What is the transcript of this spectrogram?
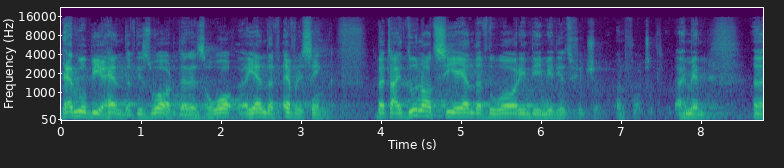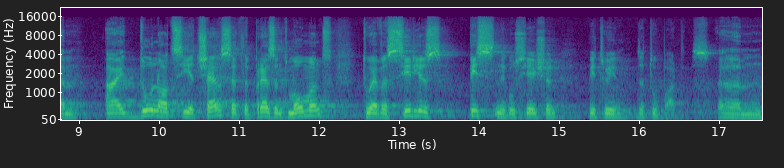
there will be an end of this war. There is a war, an end of everything. But I do not see an end of the war in the immediate future, unfortunately. I mean, um, I do not see a chance at the present moment to have a serious peace negotiation between the two parties. Um,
